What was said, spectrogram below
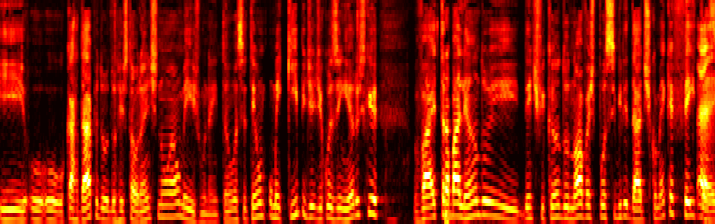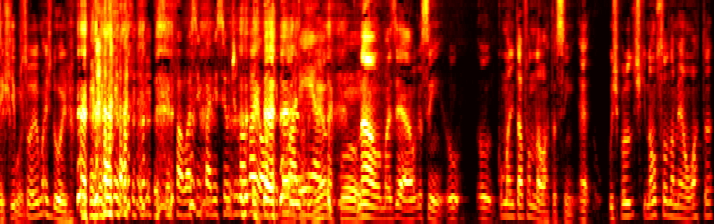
e o, o cardápio do, do, restaurante não é o mesmo, né? Então você tem um, uma equipe de, de cozinheiros que vai trabalhando e identificando novas possibilidades. Como é que é feita é, essa a equipe escolha? sou eu mais dois. Você falou assim, pareceu de Nova York, 40. Tá não, mas é, assim, o, o, como a gente estava falando da horta, assim, é, os produtos que não são da minha horta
